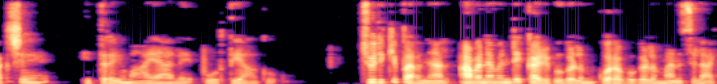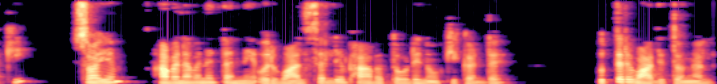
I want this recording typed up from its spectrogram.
പക്ഷേ ഇത്രയുമായാലേ പൂർത്തിയാകൂ. ചുരുക്കി പറഞ്ഞാൽ അവനവന്റെ കഴിവുകളും കുറവുകളും മനസ്സിലാക്കി സ്വയം അവനവനെ തന്നെ ഒരു വാത്സല്യഭാവത്തോടെ നോക്കിക്കണ്ട് ഉത്തരവാദിത്വങ്ങൾ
